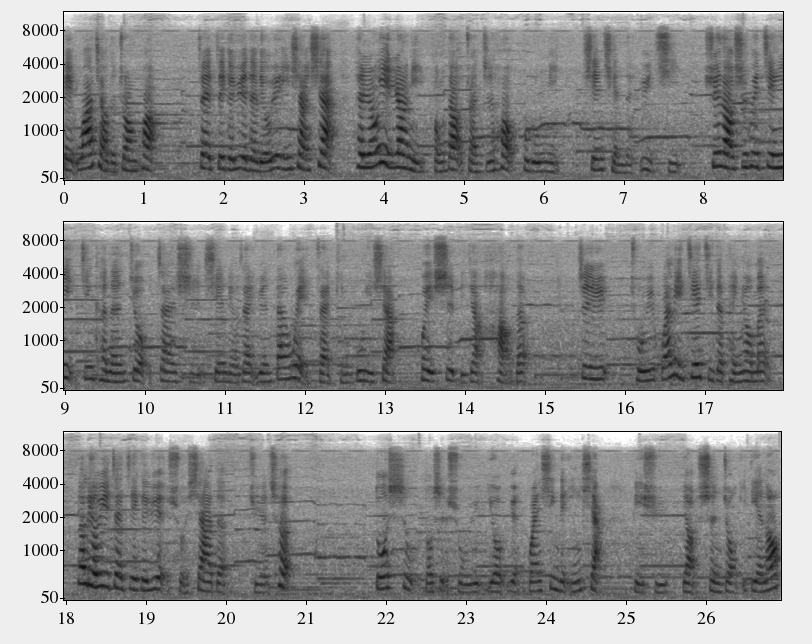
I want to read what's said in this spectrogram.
被挖角的状况，在这个月的流月影响下，很容易让你逢到转职后不如你先前的预期。所以老师会建议，尽可能就暂时先留在原单位，再评估一下，会是比较好的。至于处于管理阶级的朋友们，要留意在这个月所下的决策，多数都是属于有远观性的影响，必须要慎重一点哦。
